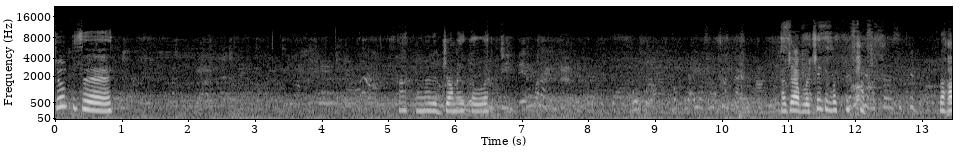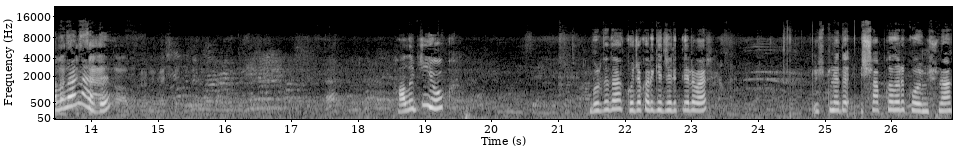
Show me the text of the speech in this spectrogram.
Çok güzel. Hah, bunlar da Jamaikalı. Hacı abla çekil bakayım. Ve halılar nerede? Halıcı yok. Burada da koca karı gecelikleri var. Üstüne de şapkaları koymuşlar.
